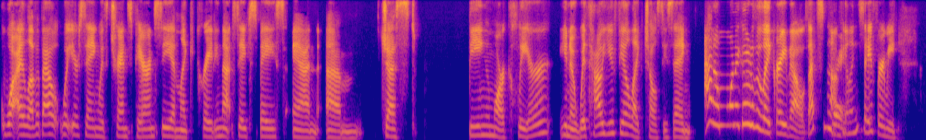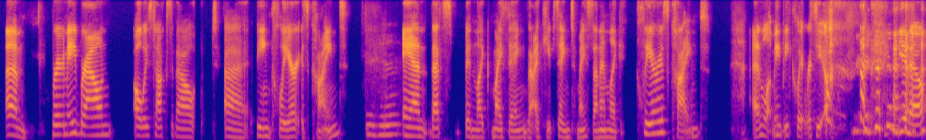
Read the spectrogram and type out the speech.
what I love about what you're saying with transparency and like creating that safe space and um, just being more clear, you know, with how you feel, like Chelsea saying, I don't want to go to the lake right now. That's not right. feeling safe for me. Um, Brene Brown always talks about uh, being clear is kind. Mm-hmm. And that's been like my thing that I keep saying to my son. I'm like, clear is kind. And let me be clear with you, you know?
